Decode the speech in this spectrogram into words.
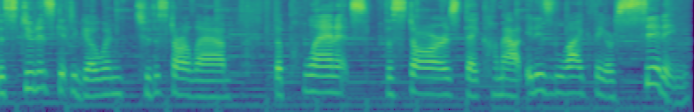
The students get to go into the Star Lab. The planets, the stars, they come out. It is like they are sitting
